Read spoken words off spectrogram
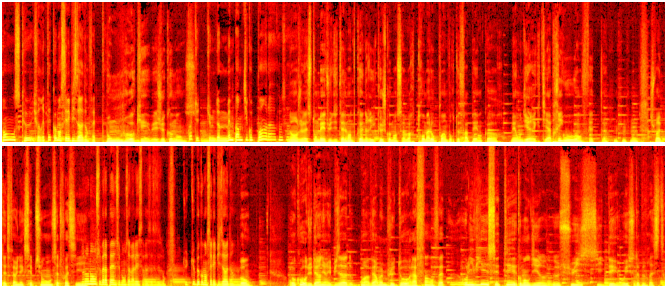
pense qu'il faudrait peut-être commencer l'épisode en fait. Bon, ok, mais je commence. Quoi, tu, tu me donnes même pas un petit coup de poing là, comme ça? Non, je laisse tomber, tu dis tellement de conneries que je commence à avoir trop mal au point pour te frapper encore. Mais on dirait que t'y as pris goût en fait. je pourrais peut-être faire une exception cette fois-ci. Non, non, non, c'est pas la peine, c'est bon, ça va aller, ça va, c'est bon. Tu, tu peux commencer l'épisode. hein. Bon. Au cours du dernier épisode, ou vers même plutôt à la fin en fait, Olivier s'était, comment dire, euh, suicidé. Oui, c'est à peu près ça.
